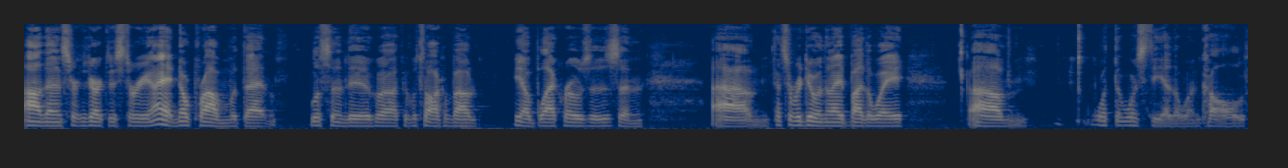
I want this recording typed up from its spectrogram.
on that in Search of Darkness three. And I had no problem with that. Listening to uh, people talk about you know Black Roses and um, that's what we're doing tonight. By the way, um, what the what's the other one called?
